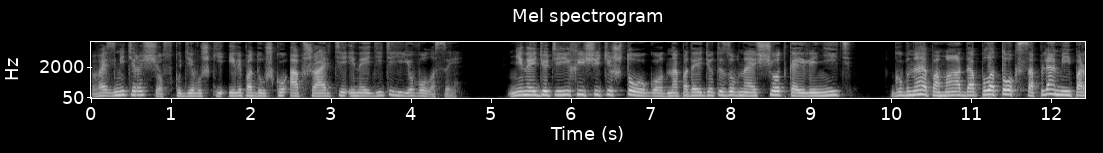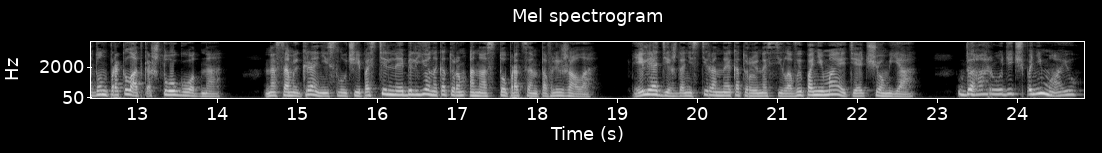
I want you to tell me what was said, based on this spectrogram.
Возьмите расческу девушки или подушку, обшарьте и найдите ее волосы. Не найдете их, ищите что угодно. Подойдет и зубная щетка или нить, губная помада, платок с соплями и, пардон, прокладка, что угодно. На самый крайний случай постельное белье, на котором она сто процентов лежала. Или одежда нестиранная, которую носила. Вы понимаете, о чем я? Да, родич, понимаю.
